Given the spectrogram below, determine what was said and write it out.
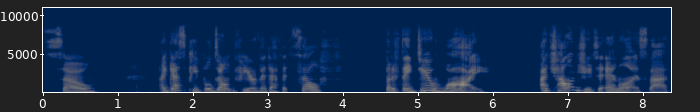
So, I guess people don't fear the death itself. But if they do, why? I challenge you to analyze that.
